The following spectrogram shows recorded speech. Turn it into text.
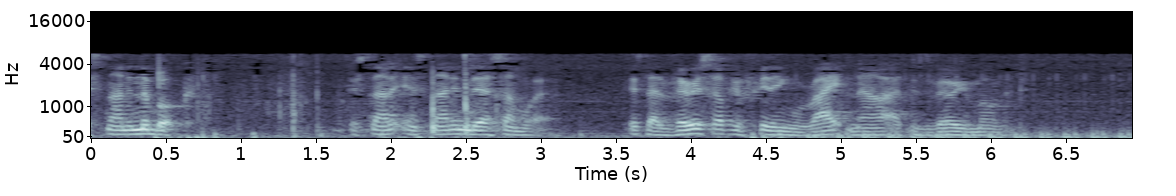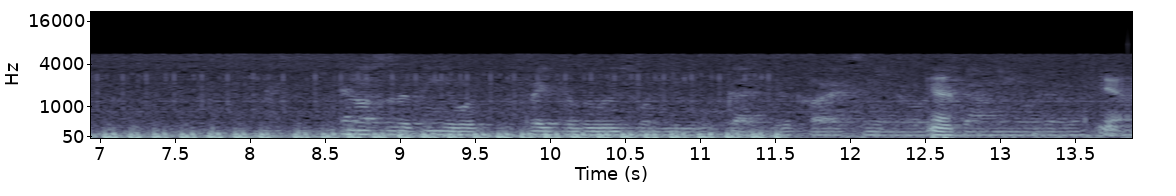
It's not in the book. It's not, it's not in there somewhere. It's that very self you're feeling right now at this very moment. And also the thing you were afraid to lose when you got into the car accident or yeah. drowning or whatever. Yeah.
